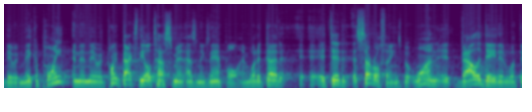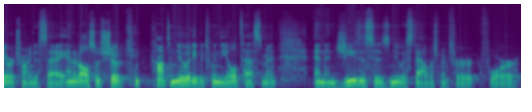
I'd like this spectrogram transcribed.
they would make a point and then they would point back to the Old Testament as an example. And what it did, it, did several things, but one, it validated what they were trying to say, and it also showed continuity between the Old Testament and then Jesus' new establishment for, for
